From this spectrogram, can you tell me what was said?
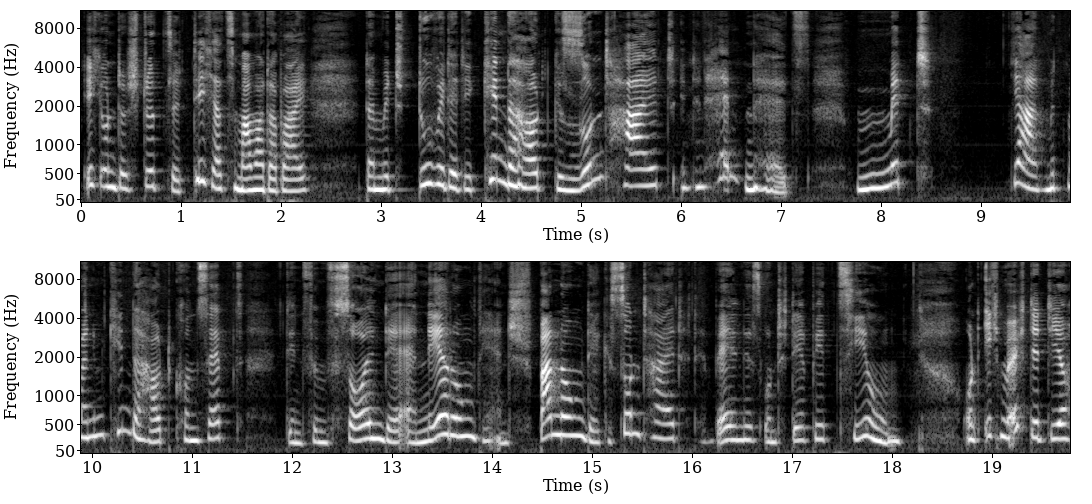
Ich unterstütze dich als Mama dabei, damit du wieder die Kinderhautgesundheit in den Händen hältst. Mit, ja, mit meinem Kinderhautkonzept, den fünf Säulen der Ernährung, der Entspannung, der Gesundheit, der Wellness und der Beziehung. Und ich möchte dir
